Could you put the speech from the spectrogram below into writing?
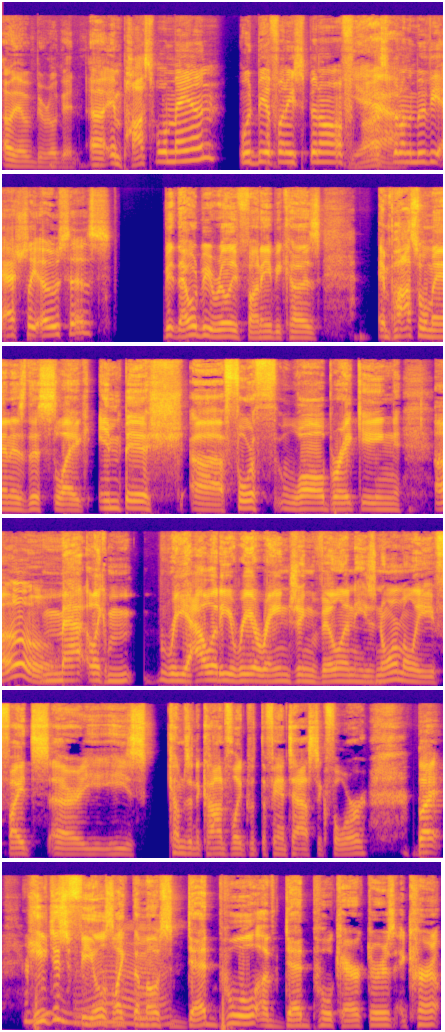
Oh, that would be real good. Uh, Impossible Man would be a funny spin-off. uh, Yeah. spin on the movie. Ashley O says. That would be really funny because Impossible Man is this like impish, uh, fourth wall breaking, Oh, ma- like m- reality rearranging villain. He's normally fights, or he- he's comes into conflict with the Fantastic Four, but he just feels like the most Deadpool of Deadpool characters. A current,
